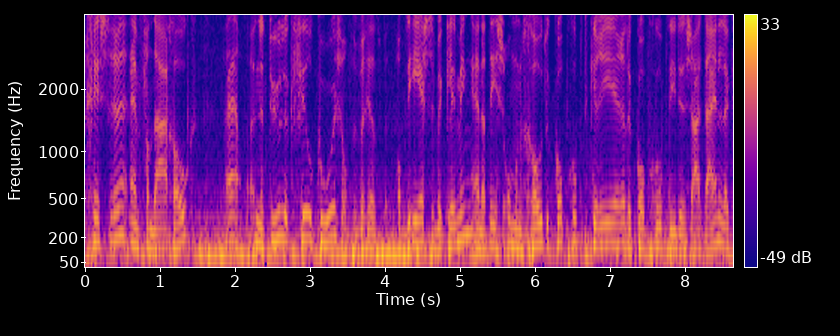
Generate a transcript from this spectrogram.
gisteren en vandaag ook. Eh, natuurlijk veel koers op de, op de eerste beklimming. En dat is om een grote kopgroep te creëren. De kopgroep die dus uiteindelijk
